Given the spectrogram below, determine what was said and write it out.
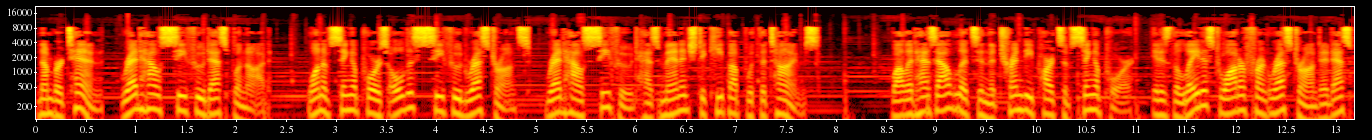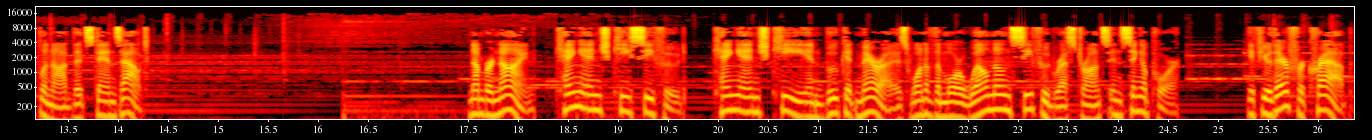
Number 10, Red House Seafood Esplanade. One of Singapore's oldest seafood restaurants, Red House Seafood has managed to keep up with the times. While it has outlets in the trendy parts of Singapore, it is the latest waterfront restaurant at Esplanade that stands out. Number 9, Keng Eng Kee Seafood. Keng Eng Kee in Bukit Merah is one of the more well-known seafood restaurants in Singapore. If you're there for crab,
